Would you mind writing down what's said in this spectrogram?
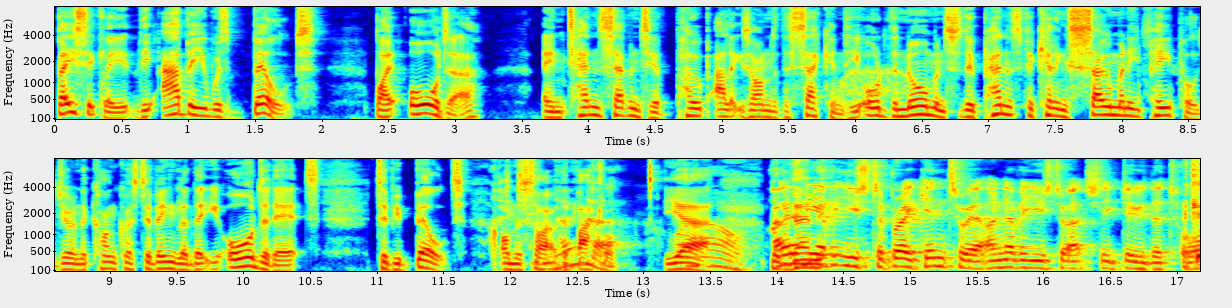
basically the abbey was built by order in 1070 of Pope Alexander II. He ordered the Normans to do penance for killing so many people during the conquest of England that he ordered it to be built on the site of the battle. that. Yeah. Wow. But I then- only ever used to break into it. I never used to actually do the tour.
